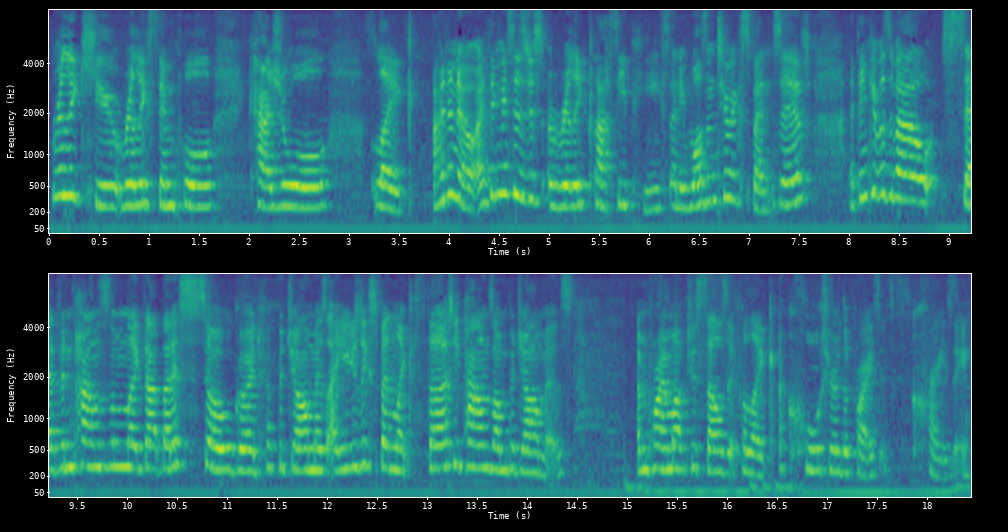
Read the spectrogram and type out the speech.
really cute, really simple, casual, like I don't know, I think this is just a really classy piece and it wasn't too expensive. I think it was about £7 or something like that. That is so good for pyjamas. I usually spend like £30 on pyjamas and Primark just sells it for like a quarter of the price. It's crazy.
